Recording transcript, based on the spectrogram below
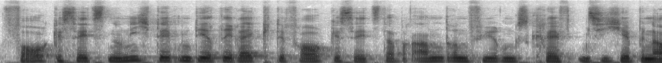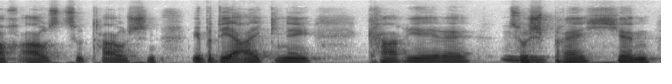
Vorgesetzten und nicht eben der direkte Vorgesetzte, aber anderen Führungskräften sich eben auch auszutauschen, über die eigene Karriere mhm. zu sprechen,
